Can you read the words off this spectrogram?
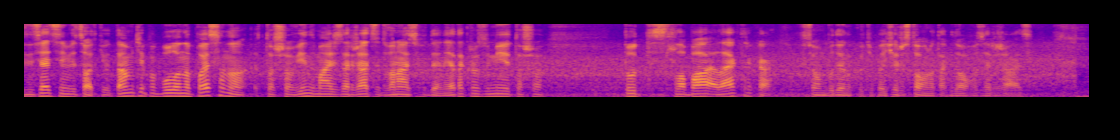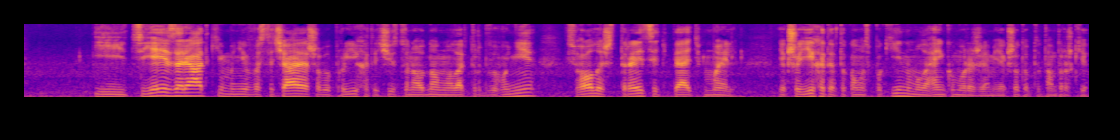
67%. Там, типу, було написано, то, що він має заряджатися 12 годин. Я так розумію, то, що тут слаба електрика в цьому будинку, типу, через то воно так довго заряджається. І цієї зарядки мені вистачає, щоб проїхати чисто на одному електродвигуні всього лиш 35 миль. Якщо їхати в такому спокійному, легенькому режимі. Якщо тобто там трошки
